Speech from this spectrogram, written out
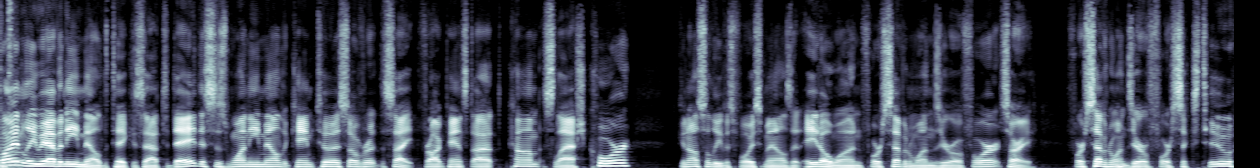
Finally, we have an email to take us out today. This is one email that came to us over at the site, frogpants.com slash core. You can also leave us voicemails at 801-47104. Sorry, 4710462.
